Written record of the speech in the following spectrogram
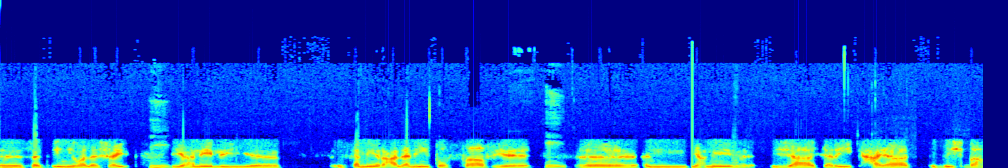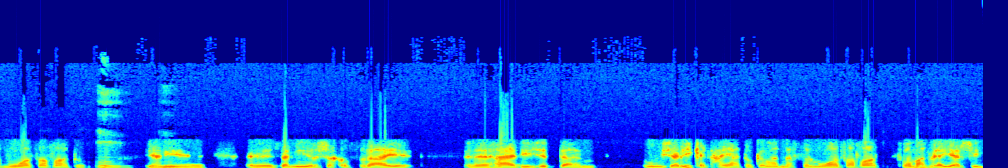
آه، صدقيني ولا شيء. يعني اللي آه، سمير على نيته الصافية مم. آه، إن يعني جاء شريك حياة بيشبه مواصفاته. مم. يعني آه، سمير شخص رايق آه، هادي جدا وشريكة حياته كمان نفس المواصفات فما تغير شيء.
